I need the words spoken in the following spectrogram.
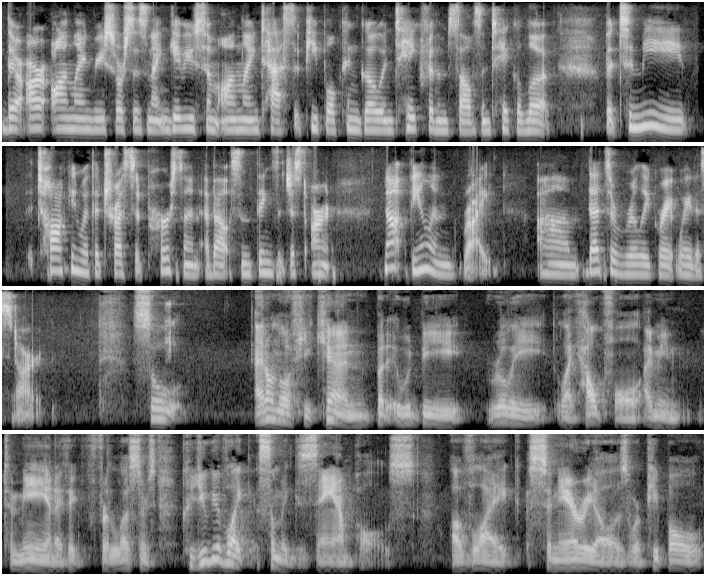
there are online resources and I can give you some online tests that people can go and take for themselves and take a look. But to me, talking with a trusted person about some things that just aren't not feeling right, um, that's a really great way to start. So I don't know if you can, but it would be really like helpful. I mean, to me, and I think for the listeners, could you give like some examples of like scenarios where people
